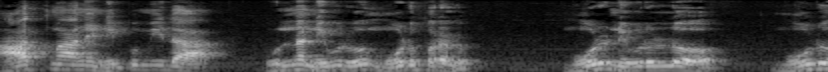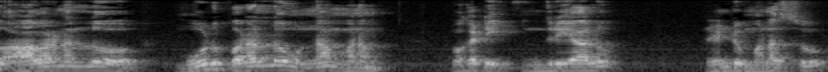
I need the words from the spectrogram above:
ఆత్మ అనే నిప్పు మీద ఉన్న నివురు మూడు పొరలు. మూడు నివురుల్లో మూడు ఆవరణల్లో మూడు పొరల్లో ఉన్నాం మనం. ఒకటి ఇంద్రియాలు రెండు మనస్సు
